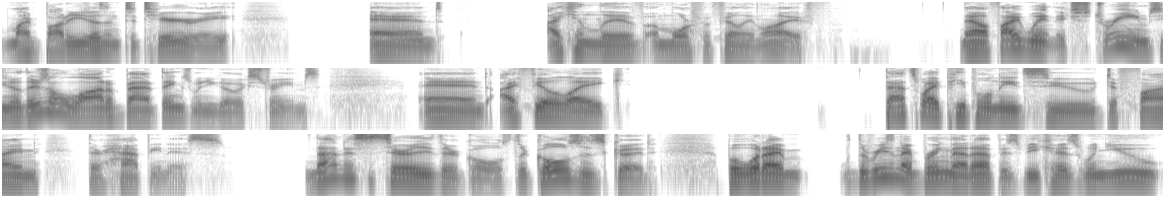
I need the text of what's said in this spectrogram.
my body doesn't deteriorate and I can live a more fulfilling life. Now, if I went extremes, you know, there's a lot of bad things when you go extremes. And I feel like that's why people need to define their happiness, not necessarily their goals. Their goals is good, but what I'm the reason I bring that up is because when you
